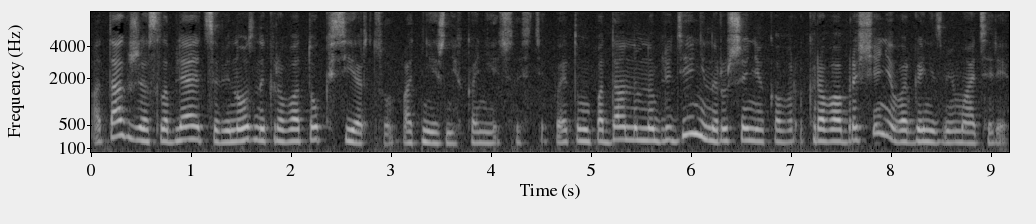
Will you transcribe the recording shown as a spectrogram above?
а также ослабляется венозный кровоток к сердцу от нижних конечностей. Поэтому по данным наблюдений нарушение кровообращения в организме матери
